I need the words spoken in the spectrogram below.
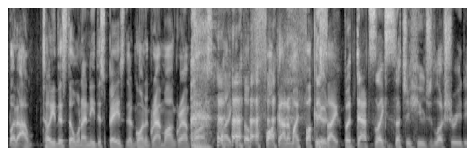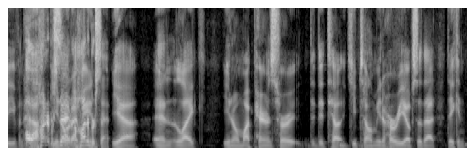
But I'll tell you this though, when I need the space, they're going to grandma and grandpa's. like get the fuck out of my fucking Dude, sight. But that's like such a huge luxury to even Oh, have. 100%, You know what I mean? 100%. Yeah, and like you know, my parents hurry. They, they tell, keep telling me to hurry up so that they can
